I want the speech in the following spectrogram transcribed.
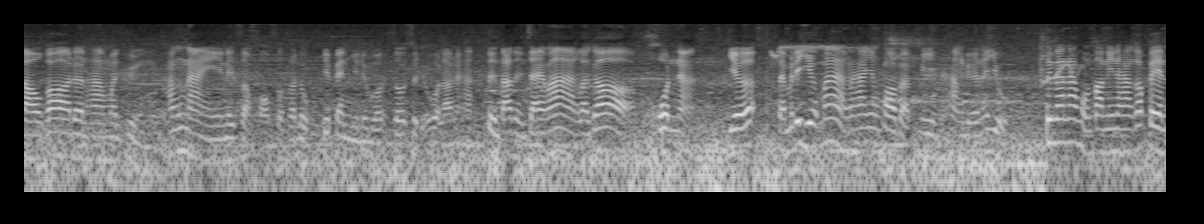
เราก็เดินทางมาถึงข้างในในส่วนของสวนสนุกที่เป็น Universal Studio แล้วนะฮะตื่นตาตื่นใจมากแล้วก็คนอะ เยอะแต่ไม่ได้เยอะมากนะฮะยังพอแบบมีทางเดินได้อยู่ ซึ่งด้านหน้าผมตอนนี้นะฮะก็เป็น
